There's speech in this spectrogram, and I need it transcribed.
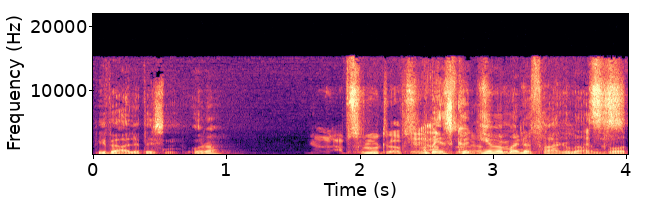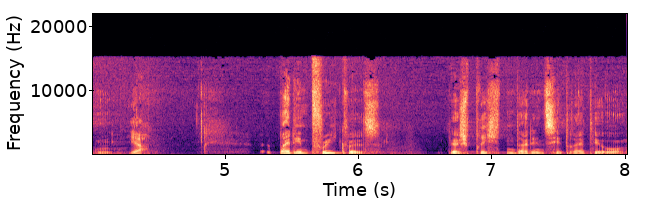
wie wir alle wissen, oder? Absolut, absolut. Aber jetzt könnt ihr mir meine Frage Es ist- beantworten. Ja. Bei den Prequels, wer spricht denn da den C3PO?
